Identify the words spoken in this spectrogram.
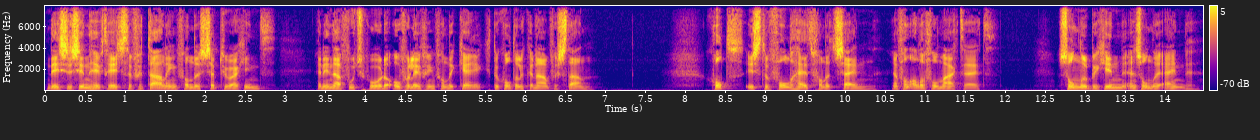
Deze zin heeft reeds de vertaling van de Septuagint en in haar voetspoor de overlevering van de kerk de goddelijke naam verstaan. God is de volheid van het zijn en van alle volmaaktheid, zonder begin en zonder einde.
